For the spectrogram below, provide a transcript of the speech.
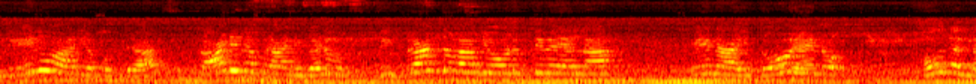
ಇದೇನು ಆರ್ಯಪುತ್ರ? ಕಾಡಿನ ಪ್ರಾಣಿಗಳು ವಿಭ್ರಾಂತವಾಗಿ ಓಡುತ್ತಿವೆಯಲ್ಲ ಏನಾಯಿತೋ ಏನೋ? ಹೌದಲ್ಲ.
